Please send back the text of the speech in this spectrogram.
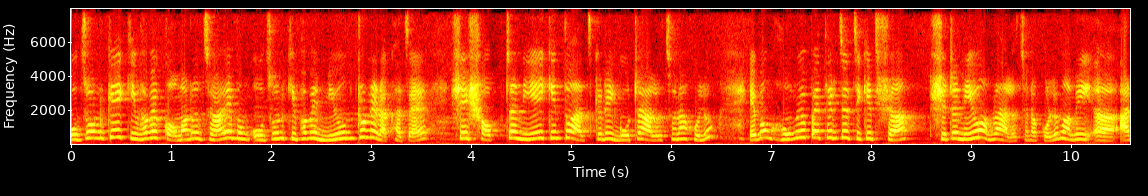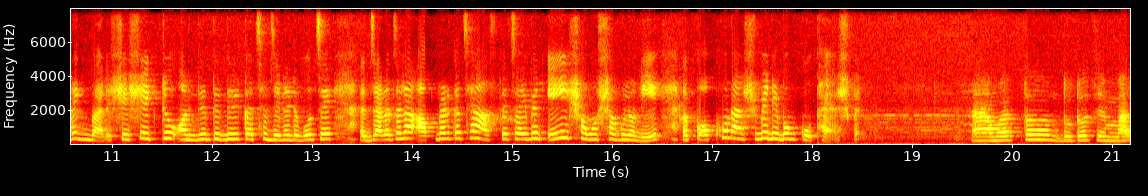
ওজনকে কীভাবে কমানো যায় এবং ওজন কীভাবে নিয়ন্ত্রণে রাখা যায়, সেই সবটা নিয়েই কিন্তু আজকের এই গোটা আলোচনা হলো। এবং হোমিওপ্যাথির যে চিকিৎসা, সেটা নিয়েও আমরা আলোচনা করলাম। আমি আরেকবার শেষে একটু অনিন্দিতদের কাছে জেনে নেব যে, যারা যারা আপনার কাছে আসতে চাইবেন এই সমস্যাগুলো নিয়ে, কখন আসবেন এবং কোথায় আসবেন? হ্যাঁ আমার তো দুটো চেম্বার,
